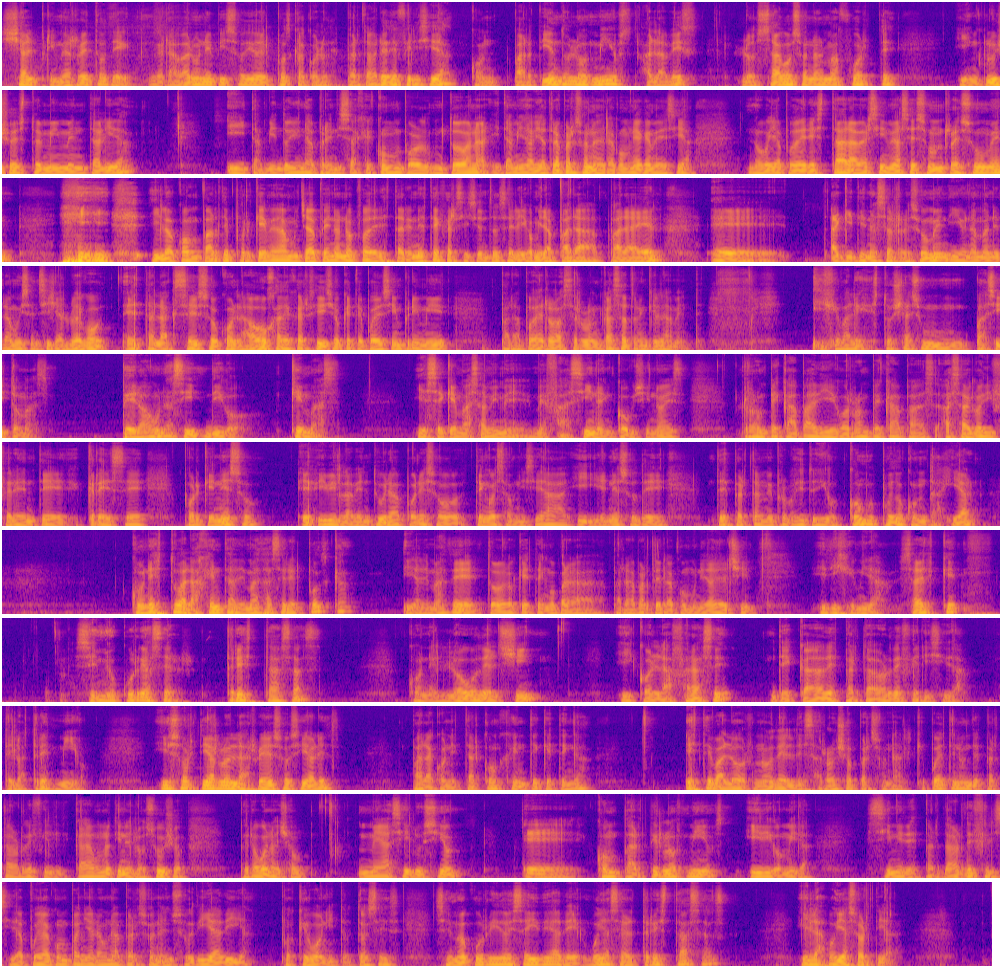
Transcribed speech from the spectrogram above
ya el primer reto de grabar un episodio del podcast con los despertadores de felicidad, compartiendo los míos, a la vez los hago sonar más fuerte, incluyo esto en mi mentalidad y también doy un aprendizaje, es como un, todo ganar. Y también había otra persona de la comunidad que me decía, no voy a poder estar, a ver si me haces un resumen y, lo comparte porque me da mucha pena no poder estar en este ejercicio. Entonces le digo, mira, para, para él, eh, aquí tienes el resumen y una manera muy sencilla. Luego está el acceso con la hoja de ejercicio que te puedes imprimir para poder hacerlo en casa tranquilamente. Y dije, vale, esto ya es un pasito más. Pero aún así digo, ¿qué más? Y ese que más a mí me, fascina en coaching, ¿no? Es rompe capa, Diego, rompe capas, haz algo diferente, crece, porque en eso es vivir la aventura, por eso tengo esa unicidad y en eso de despertar mi propósito digo, ¿cómo puedo contagiar con esto a la gente además de hacer el podcast y además de todo lo que tengo para, para la parte de la comunidad del chip? Y dije, mira, ¿sabes qué? se me ocurre hacer tres tazas con el logo del Shin y con la frase de cada despertador de felicidad, de los tres míos, y sortearlo en las redes sociales para conectar con gente que tenga este valor ¿no? del desarrollo personal, que puede tener un despertador de felicidad, cada uno tiene lo suyo, pero bueno, yo me hace ilusión eh, compartir los míos y digo, mira, si mi despertador de felicidad puede acompañar a una persona en su día a día, pues qué bonito. Entonces se me ha ocurrido esa idea de voy a hacer tres tazas y las voy a sortear.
